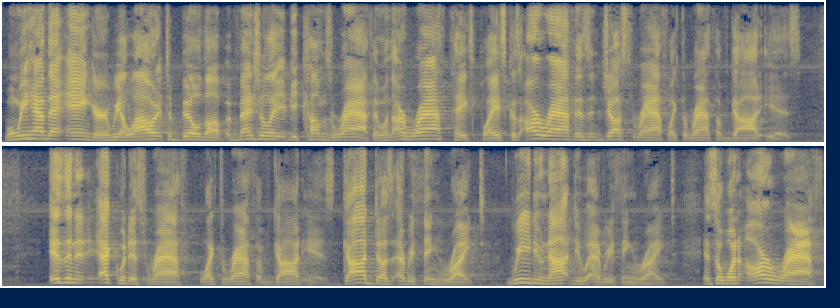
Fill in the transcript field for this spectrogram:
When we have that anger, we allow it to build up. Eventually, it becomes wrath. And when our wrath takes place, because our wrath isn't just wrath like the wrath of God is, isn't it equitous wrath like the wrath of God is? God does everything right. We do not do everything right. And so when our wrath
